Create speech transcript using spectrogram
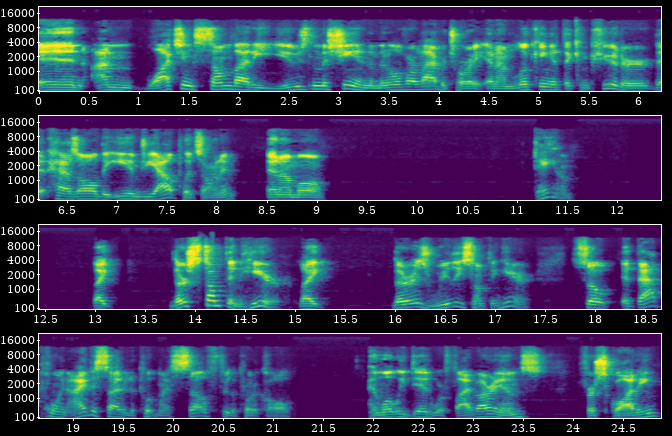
and I'm watching somebody use the machine in the middle of our laboratory, and I'm looking at the computer that has all the EMG outputs on it, and I'm all, damn, like there's something here. Like there is really something here. So at that point, I decided to put myself through the protocol. And what we did were five RMs for squatting,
